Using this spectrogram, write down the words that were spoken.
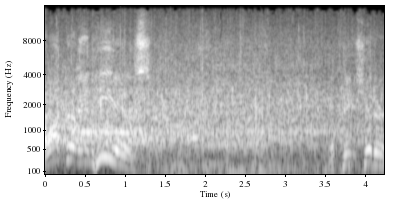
Walker, and he is. The pinch hitter,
